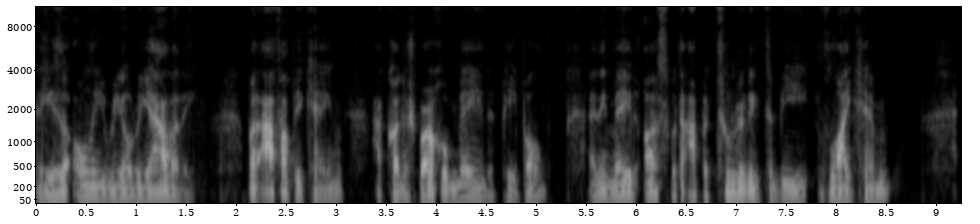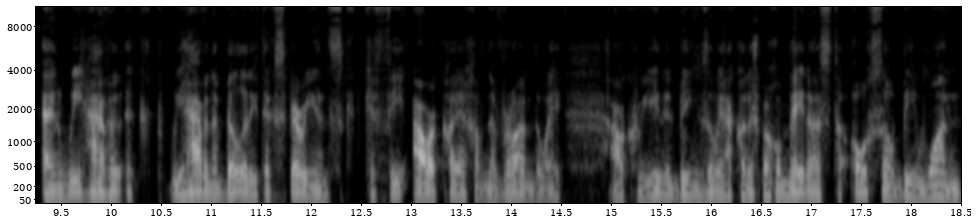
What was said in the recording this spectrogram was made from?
and he's the only real reality. But Afal became, HaKadosh Baruch Hu made people, and he made us with the opportunity to be like him, and we have a we have an ability to experience kifi our koyach of nevraim, the way our created beings, the way Hakadosh Baruch Hu made us to also be one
